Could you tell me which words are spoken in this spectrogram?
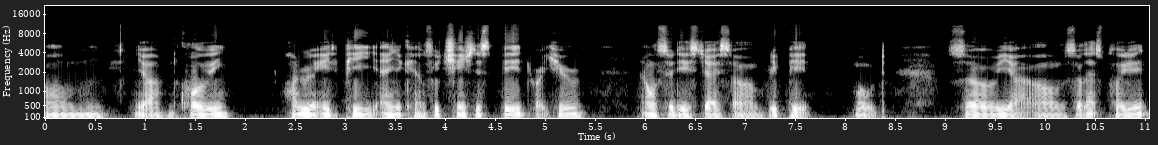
um yeah the quality 180p and you can also change the speed right here and also this just uh, repeat mode. So yeah um so let's play it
